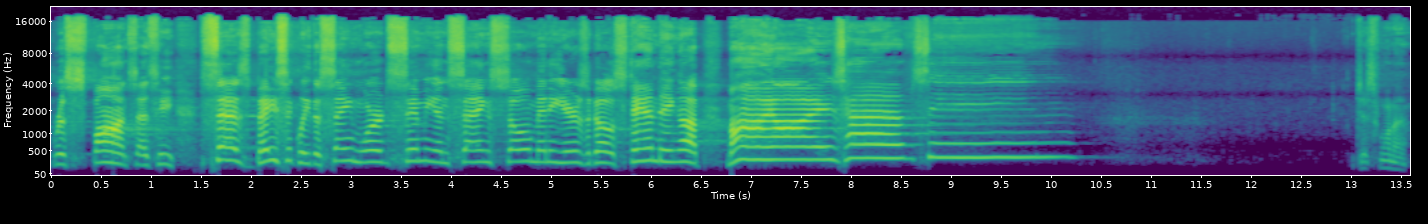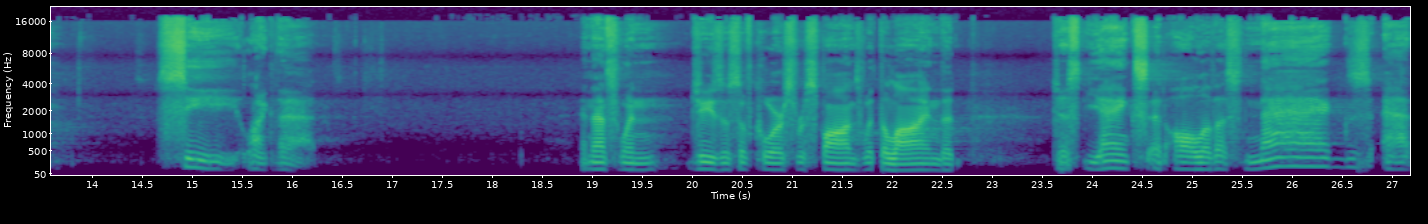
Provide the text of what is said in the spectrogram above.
response as he says basically the same words Simeon sang so many years ago, standing up, My eyes have seen just want to see like that. And that's when Jesus, of course, responds with the line that just yanks at all of us, nags at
